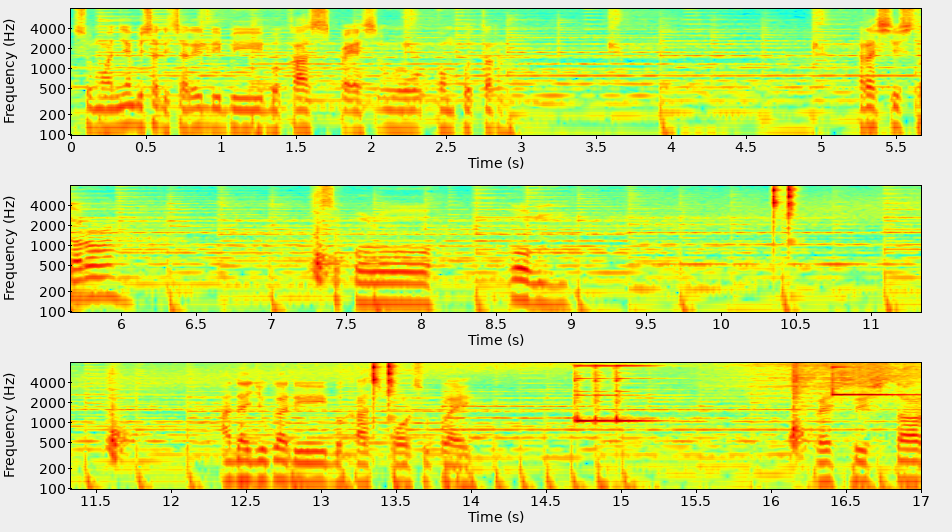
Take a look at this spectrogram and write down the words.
Semuanya bisa dicari di bekas PSU komputer. Resistor 10 ohm. Ada juga di bekas power supply. Resistor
